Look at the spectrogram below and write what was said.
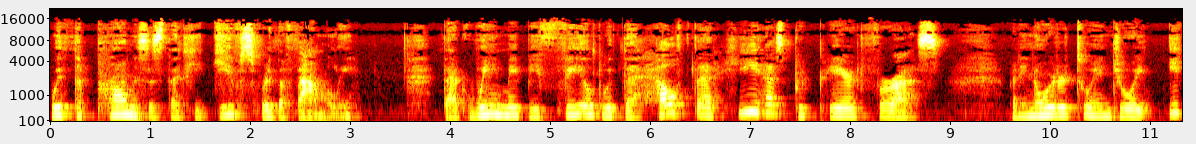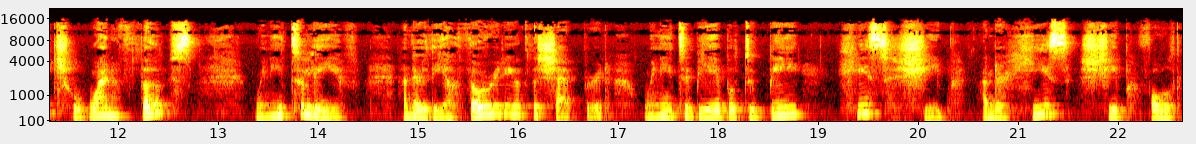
with the promises that He gives for the family. That we may be filled with the health that He has prepared for us. But in order to enjoy each one of those, we need to live under the authority of the shepherd. We need to be able to be his sheep under his sheepfold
